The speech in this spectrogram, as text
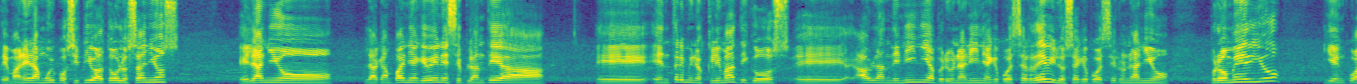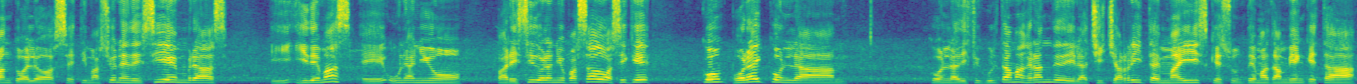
de manera muy positiva todos los años. El año, la campaña que viene se plantea en términos climáticos, hablan de niña, pero una niña que puede ser débil, o sea que puede ser un año promedio. Y en cuanto a las estimaciones de siembras y demás, un año parecido al año pasado, así que por ahí con la, con la dificultad más grande de la chicharrita en maíz, que es un tema también que está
